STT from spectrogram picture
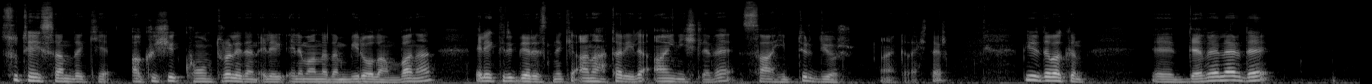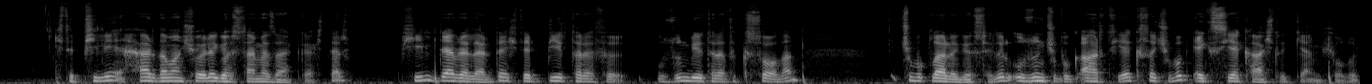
Su tesisatındaki akışı kontrol eden ele elemanlardan biri olan vana elektrik devresindeki anahtar ile aynı işleve sahiptir diyor arkadaşlar. Bir de bakın e, devrelerde işte pili her zaman şöyle göstermez arkadaşlar. Pil devrelerde işte bir tarafı uzun bir tarafı kısa olan çubuklarla gösterilir. Uzun çubuk artıya, kısa çubuk eksiye karşılık gelmiş olur.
